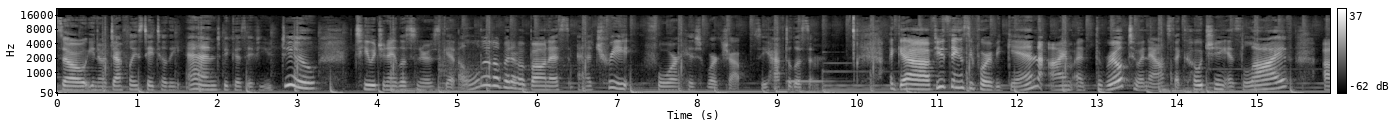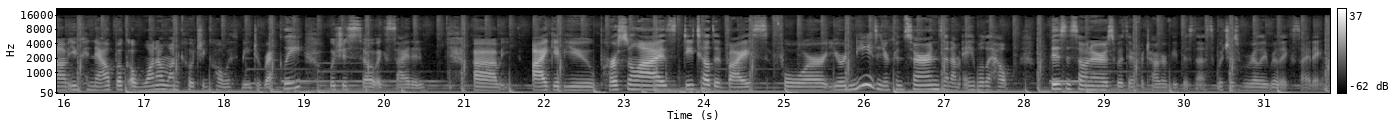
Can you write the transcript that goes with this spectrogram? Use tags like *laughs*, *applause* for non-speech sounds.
So, you know, definitely stay till the end because if you do, Tea with Janae listeners get a little bit of a bonus and a treat for his workshop. So you have to listen. A few things before we begin. I'm uh, thrilled to announce that coaching is live. Um, you can now book a one on one coaching call with me directly, which is so exciting. Um, I give you personalized, detailed advice for your needs and your concerns, and I'm able to help business owners with their photography business, which is really, really exciting.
